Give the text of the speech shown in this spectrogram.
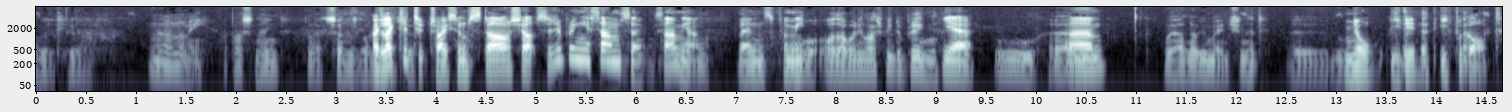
A little clear off. No, not me. Half past nine. Well, that sun's gone. I'd down, like to so- t- try some star shots. Did you bring your Samsung Samyang lens for me? Oh, oh, that one you asked me to bring? Yeah. Ooh. Um, Um. well, now you mention it. Uh, no. No, he didn't. He forgot.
